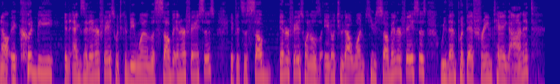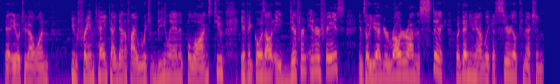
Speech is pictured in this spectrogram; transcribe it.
Now, it could be an exit interface, which could be one of the sub interfaces. If it's a sub interface, one of those 802.1q sub interfaces, we then put that frame tag on it that 802.1 you frame tag to identify which VLAN it belongs to. If it goes out a different interface, and so you have your router on the stick, but then you have like a serial connection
